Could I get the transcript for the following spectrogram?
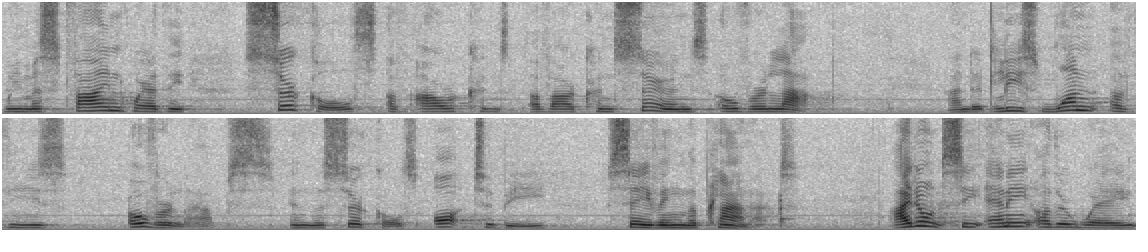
We must find where the circles of our, of our concerns overlap. And at least one of these overlaps in the circles ought to be saving the planet. I don't see any other way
